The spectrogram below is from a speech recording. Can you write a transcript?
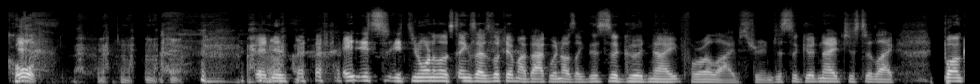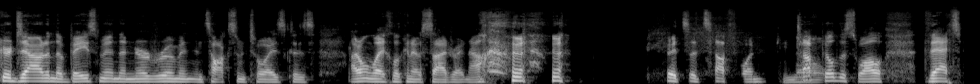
Cold. it is. It, it's it's you know one of those things. I was looking at my back window. I was like, "This is a good night for a live stream. Just a good night, just to like bunker down in the basement in the nerd room and, and talk some toys because I don't like looking outside right now. it's a tough one, no. tough pill to swallow. That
